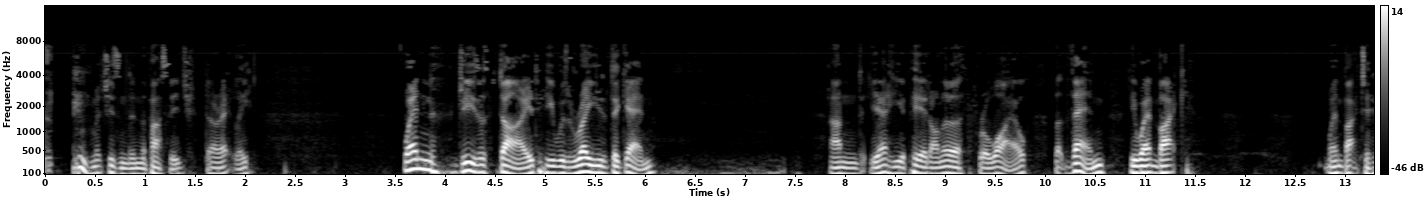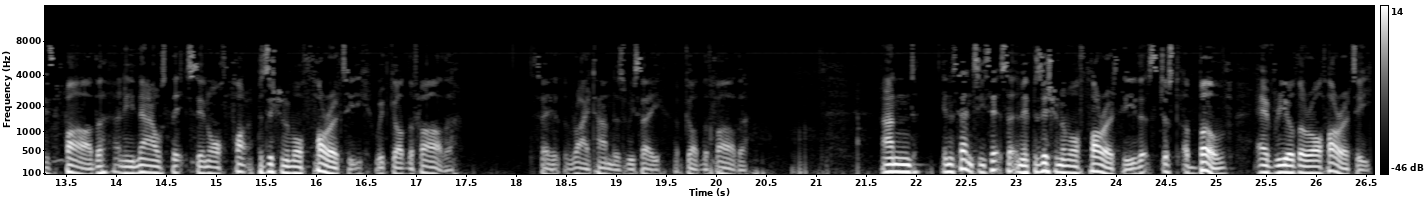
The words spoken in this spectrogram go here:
which isn't in the passage directly. When Jesus died, he was raised again. And yeah, he appeared on earth for a while, but then he went back went back to his father, and he now sits in a position of authority with God the Father. Say at the right hand, as we say, of God the Father. And in a sense, he sits in a position of authority that's just above every other authority,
